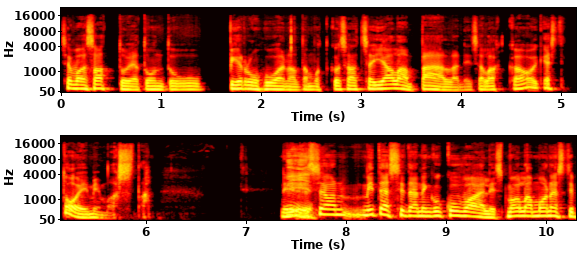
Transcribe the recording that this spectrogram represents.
se vaan sattuu ja tuntuu pirun huonolta, mutta kun sä oot sen jalan päällä, niin se lakkaa oikeasti toimimasta – niin, niin. se on, miten sitä niin kuin kuvailisi? Me ollaan monesti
